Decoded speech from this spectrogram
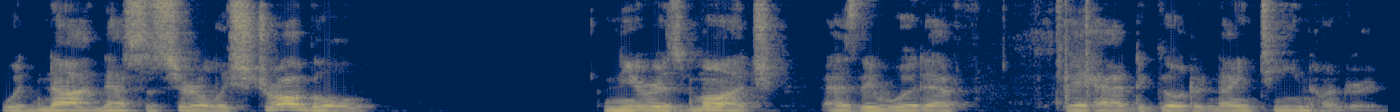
would not necessarily struggle near as much as they would if they had to go to 1900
